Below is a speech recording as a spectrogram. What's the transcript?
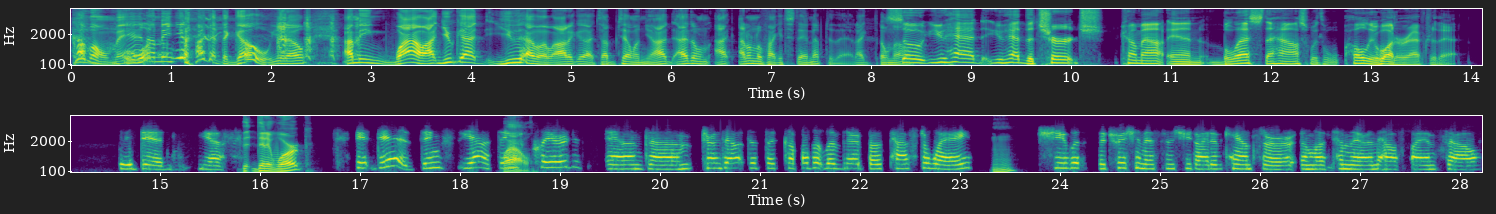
Come on, man. What? I mean, you know, I got to go. You know, I mean, wow. I, you got you have a lot of guts. I'm telling you. I, I don't I, I don't know if I could stand up to that. I don't know. So you had you had the church come out and bless the house with holy water after that. It did. Yes. D- did it work? It did. Things yeah things wow. cleared, and um, turns out that the couple that lived there both passed away. Mm-hmm she was a nutritionist and she died of cancer and left him there in the house by himself.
